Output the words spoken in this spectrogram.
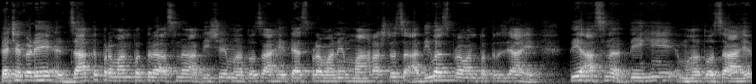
त्याच्याकडे जात प्रमाणपत्र असणं अतिशय महत्त्वाचं आहे. त्याचप्रमाणे महाराष्ट्राचं अधिवास प्रमाणपत्र जे आहे ते असणं तेही महत्त्वाचं आहे.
